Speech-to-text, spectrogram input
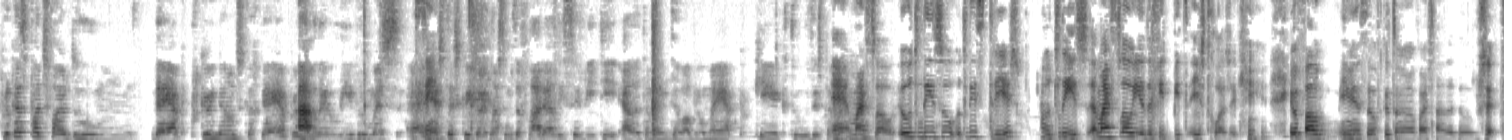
Por acaso podes falar do, da app, porque eu ainda não descarreguei a app. Eu ah. a ler o livro, mas uh, esta escritora que nós estamos a falar, a Alissa Vitti, ela também desenvolveu uma app que é que tu usas também. É, MyFlow. Eu utilizo, utilizo três utilizo a MyFlow e a da Fitbit, este relógio aqui. Eu falo imenso porque eu estou mesmo apaixonada pelo projeto.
